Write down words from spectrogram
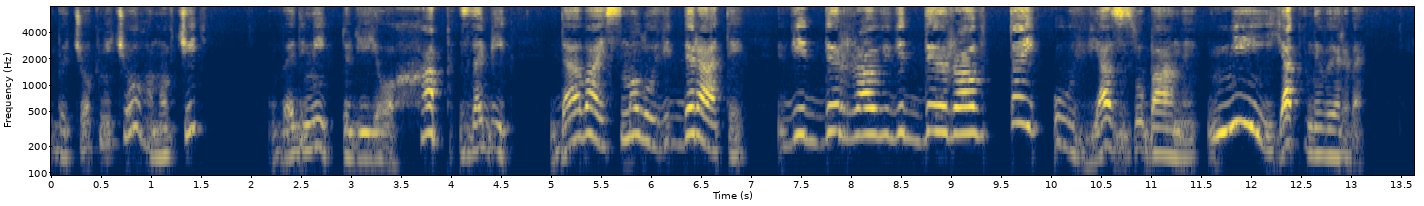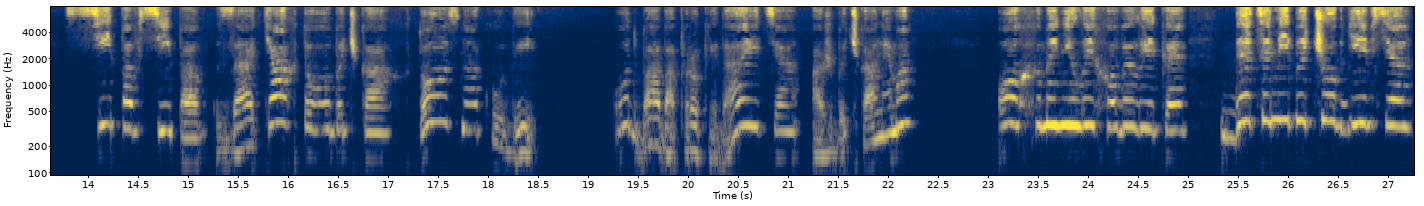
Бичок нічого мовчить. Ведмідь тоді його хап за бік. Давай смолу віддирати. Віддирав, віддирав та й ув'яз зубами. Ніяк не вирве. Сіпав, сіпав, затяг того бичка, хто зна куди. От баба прокидається, аж бичка нема. Ох, мені лихо велике, де це мій бичок дівся?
